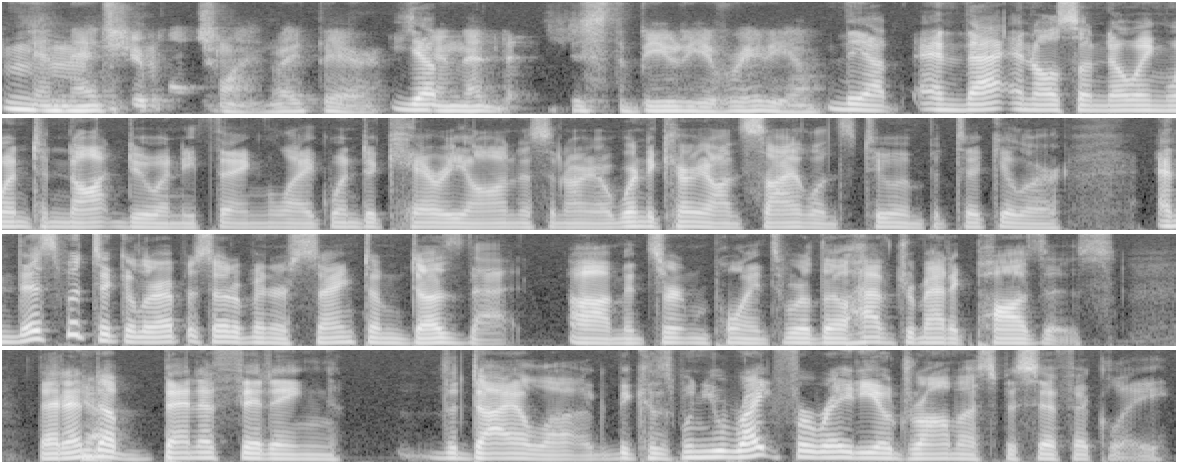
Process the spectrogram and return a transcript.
Mhm. and that's your punchline right there. Yep. And that, that's just the beauty of radio. Yeah, and that, and also knowing when to not do anything, like when to carry on a scenario, when to carry on silence too, in particular. And this particular episode of Inner Sanctum does that um, at certain points where they'll have dramatic pauses that end Yeah. up benefiting the dialogue because when you write for radio drama specifically,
